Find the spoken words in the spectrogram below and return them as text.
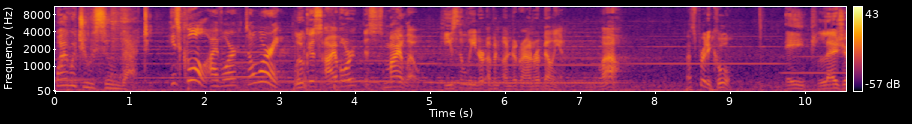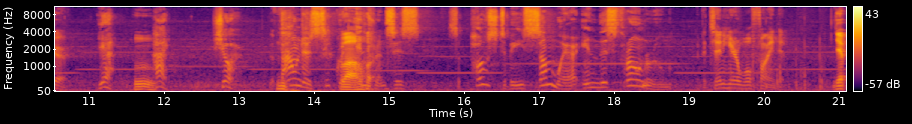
Why would you assume that? He's cool, Ivor. Don't worry. Lukas, Ivor, this is Milo. He's the leader of an underground rebellion. Wow. That's pretty cool. A pleasure. Yeah. Ooh. Hi. Sure. The Founder's secret Wow. entrance is supposed to be somewhere in this throne room. If it's in here, we'll find it. Yep.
